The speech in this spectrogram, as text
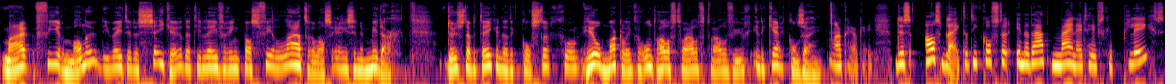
Maar vier mannen die weten dus zeker dat die levering pas veel later was, ergens in de middag. Dus dat betekent dat de koster gewoon heel makkelijk rond half twaalf, twaalf uur in de kerk kon zijn. Oké, oké. Dus als blijkt dat die koster inderdaad mijnheid heeft gepleegd,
